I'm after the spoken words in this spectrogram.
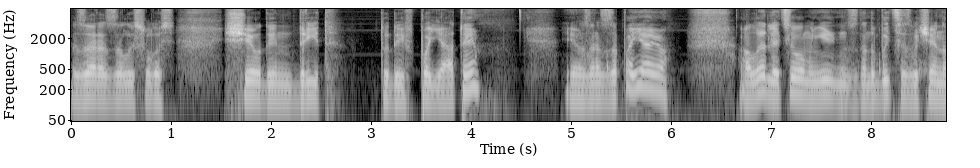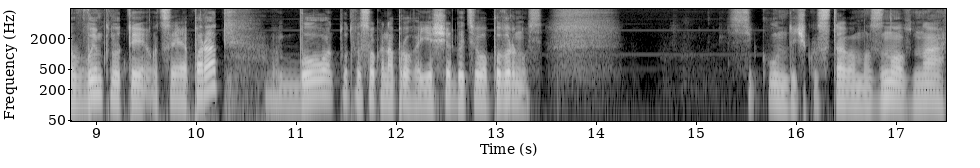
Зараз залишилось ще один дріт туди впаяти. Я його зараз запаяю. Але для цього мені знадобиться, звичайно, вимкнути оцей апарат, бо тут висока напруга. Я ще до цього повернусь. Секундочку, ставимо знов на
